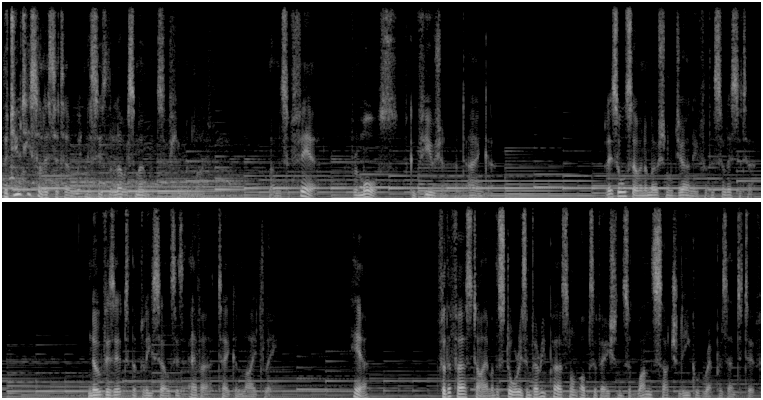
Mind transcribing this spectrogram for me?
The duty solicitor witnesses the lowest moments of human life moments of fear, of remorse, of confusion, and anger. But it's also an emotional journey for the solicitor. No visit to the police cells is ever taken lightly. Here, for the first time, are the stories and very personal observations of one such legal representative.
